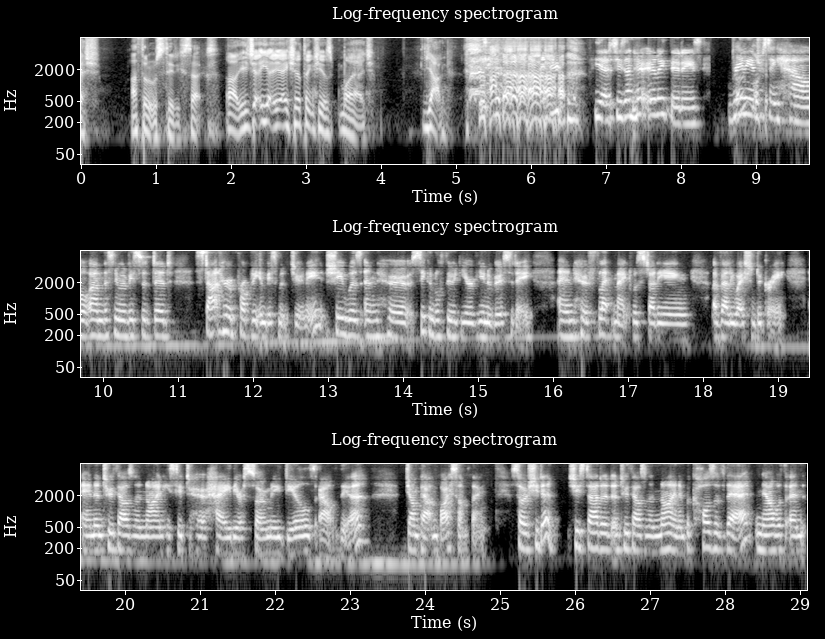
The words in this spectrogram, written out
ish. I thought it was 36. Oh, yeah, yeah, actually, I think she is my age. Young. Yeah, she's in her early 30s. Really Oh, interesting how um, this new investor did start her property investment journey. She was in her second or third year of university, and her flatmate was studying a valuation degree. And in 2009, he said to her, Hey, there are so many deals out there, jump out and buy something. So she did. She started in 2009. And because of that, now within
